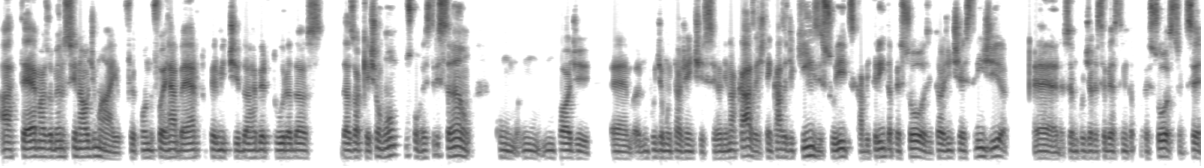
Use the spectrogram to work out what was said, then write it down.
até mais ou menos final de maio, foi quando foi reaberto, permitido a reabertura das, das vacation homes com restrição, com, não pode é, não podia muita gente se reunir na casa. A gente tem casa de 15 suítes, cabe 30 pessoas, então a gente restringia. É, você não podia receber as 30 pessoas, tinha que ser,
